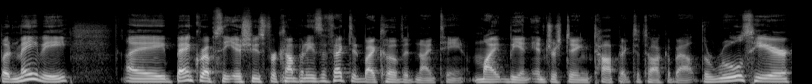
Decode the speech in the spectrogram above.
But maybe a bankruptcy issues for companies affected by COVID 19 might be an interesting topic to talk about. The rules here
